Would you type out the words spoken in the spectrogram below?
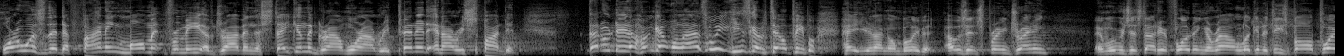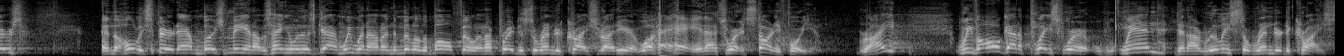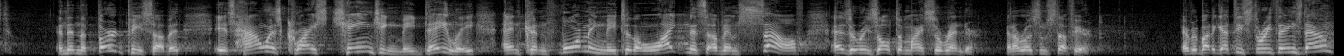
Where was the defining moment for me of driving the stake in the ground where I repented and I responded? That old dude I hung out with last week, he's going to tell people, hey, you're not going to believe it. I was in spring training and we were just out here floating around looking at these ball players. And the Holy Spirit ambushed me, and I was hanging with this guy, and we went out in the middle of the ball field, and I prayed to surrender Christ right here. Well, hey, hey, that's where it started for you, right? We've all got a place where, when did I really surrender to Christ? And then the third piece of it is how is Christ changing me daily and conforming me to the likeness of himself as a result of my surrender? And I wrote some stuff here. Everybody got these three things down?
